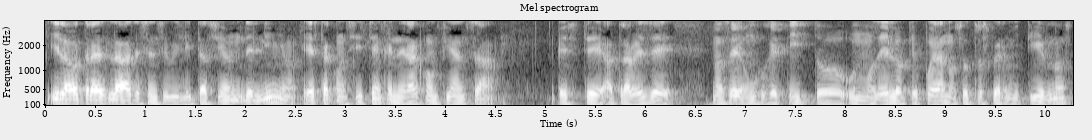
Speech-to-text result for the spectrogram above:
Y la otra es la desensibilización del niño. Esta consiste en generar confianza este, a través de, no sé, un juguetito, un modelo que pueda nosotros permitirnos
